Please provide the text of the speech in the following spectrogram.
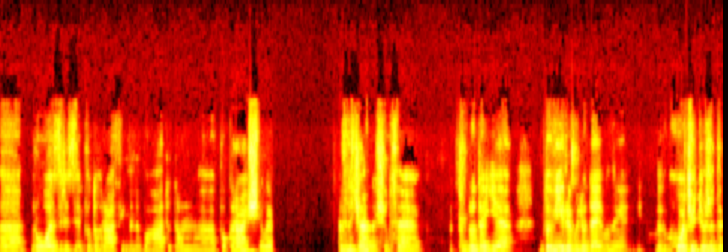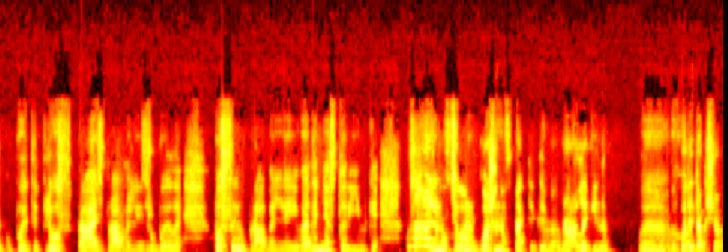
е, розрізи фотографій ми набагато там е, покращили. Звичайно, що це додає довіри в людей, вони е, хочуть уже це купити. Плюс прайс правильний зробили, посил правильний, ведення сторінки. Ну, в загальному, в цілому, кожен аспект, який ми брали, він е, виходить так, що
